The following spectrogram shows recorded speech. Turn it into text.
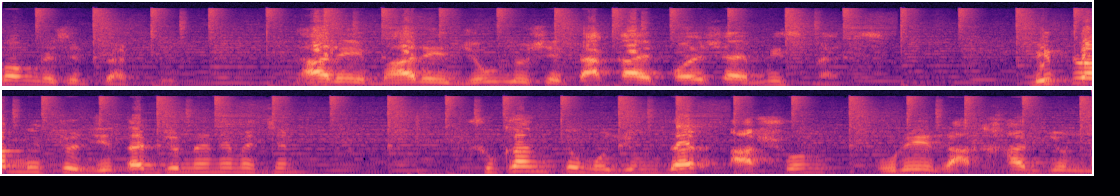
কংগ্রেসের প্রার্থী, ধারে ভারে জৌলসে টাকায় পয়সায় মিসম্যাচ বিপ্লব মিত্র জেতার জন্য নেমেছেন, সুকান্ত মজুমদার আসন ধরে রাখার জন্য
